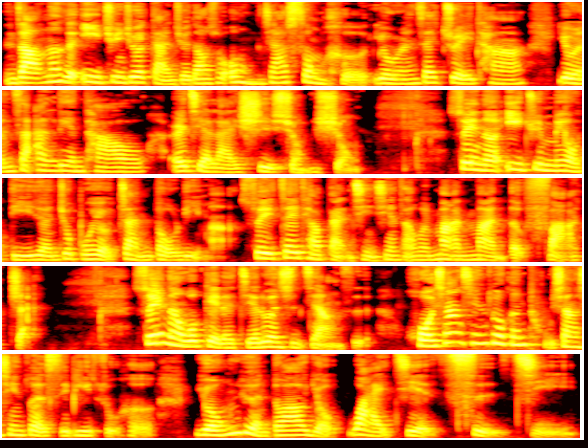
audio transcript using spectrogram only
你知道那个易俊就会感觉到说：“哦，我们家宋和有人在追他，有人在暗恋他哦，而且来势汹汹。”所以呢，易俊没有敌人就不会有战斗力嘛，所以这条感情线才会慢慢的发展。所以呢，我给的结论是这样子：火象星座跟土象星座的 CP 组合，永远都要有外界刺激。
